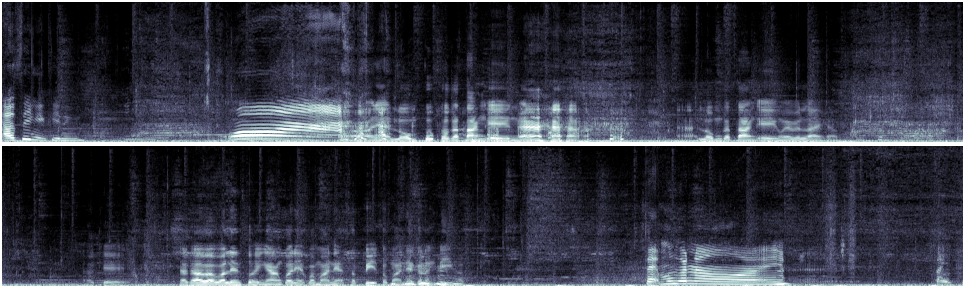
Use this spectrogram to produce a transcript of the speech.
เอาซิ่งอีกทีหนึ่งว้าอ๋อเนี่ยล้มปุ๊บเขาก็ตั้งเองนะอ่าล้มก็ตั้งเองไม่เป็นไรครับ โอเค แต่ถ้าแบบว่าเล่นสวยงามก็เนี่ยประมาณเนี้ยสปีดประมาณเนี้ยกำลังดีครับ แตะมือหน่อย โอเค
